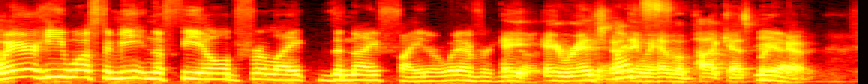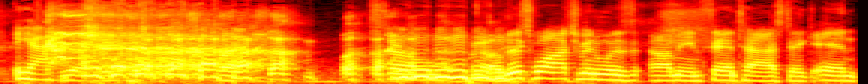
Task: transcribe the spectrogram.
where he wants to meet in the field for like the knife fight or whatever he Hey, does. hey, Rich. I think we have a podcast Yeah. breakup. Yeah. So no, this Watchmen was, I mean, fantastic, and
